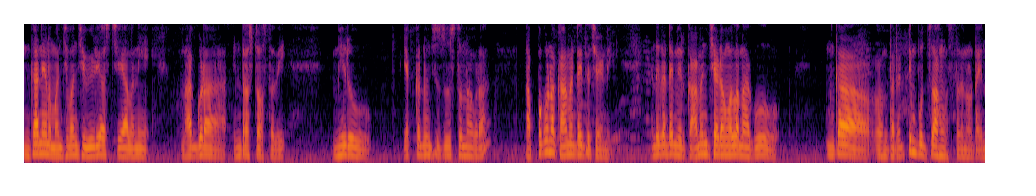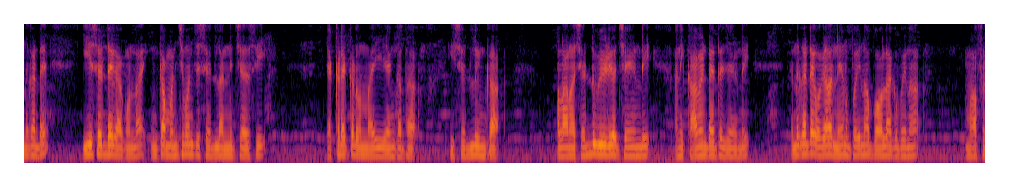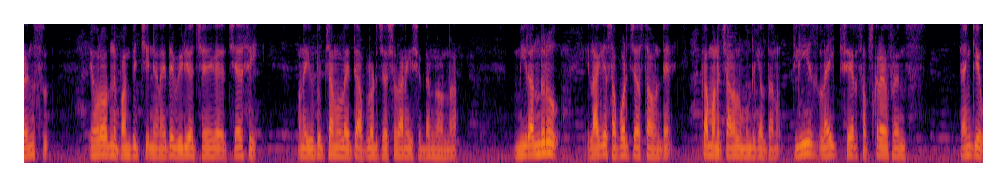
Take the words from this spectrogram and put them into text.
ఇంకా నేను మంచి మంచి వీడియోస్ చేయాలని నాకు కూడా ఇంట్రెస్ట్ వస్తుంది. మీరు ఎక్కడి నుంచి చూస్తున్నా కూడా తప్పకుండా కామెంట్ అయితే చేయండి. ఎందుకంటే మీరు కామెంట్ చేయడం వల్ల నాకు ఇంకా అంత రెట్టింపు ఉత్సాహం వస్తుంది అనమాట. ఎందుకంటే ఈ షెడ్డే కాకుండా ఇంకా మంచి మంచి షెడ్లు అన్నీ చేసి ఎక్కడెక్కడ ఉన్నాయి? ఏం కథ? ఈ షెడ్లు ఇంకా పలానా షెడ్ వీడియో చేయండి అని కామెంట్ అయితే చేయండి. ఎందుకంటే ఒకవేళ నేను పోయినా పోలేకపోయినా మా ఫ్రెండ్స్ ఎవరెవరిని పంపించి నేనైతే వీడియో చే చేసి మన యూట్యూబ్ ఛానల్లో అయితే అప్లోడ్ చేసేదానికి సిద్ధంగా ఉన్నా. మీరందరూ ఇలాగే సపోర్ట్ చేస్తూ ఉంటే ఇంకా మన channel ముందుకెళ్తాను. Please like share subscribe friends. Thank you.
